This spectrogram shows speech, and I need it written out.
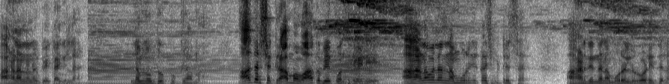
ಆ ಹಣ ನನಗೆ ಬೇಕಾಗಿಲ್ಲ. ನಮ್ಮದೊಂದು ಕುಗ್ರಾಮ. ಆದರ್ಶ ಗ್ರಾಮವಾಗಬೇಕು ಅಂತ ಹೇಳಿ ಆ ಹಣವೆಲ್ಲ ನಮ್ಮ ಊರಿಗೆ ಕಳಿಸ್ಬಿಟ್ರಿ ಸರ್. ಆ ಹಣದಿಂದ ನಮ್ಮ ಊರಲ್ಲಿ ರೋಡ್ ಇದ್ದಿಲ್ಲ.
